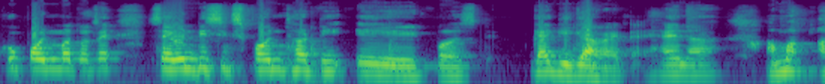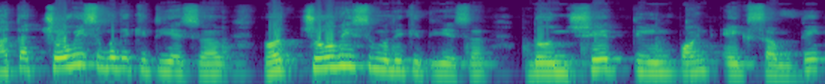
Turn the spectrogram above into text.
खूप पॉईंट महत्वाचं आहे. Seventy six point thirty eight percent काय गिगावॅट आहे? है ना? मग आता चोवीसमध्ये किती आहे सर चोवीसमध्ये किती आहे सर दोनशे तीन पॉईंट एक समथिंग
